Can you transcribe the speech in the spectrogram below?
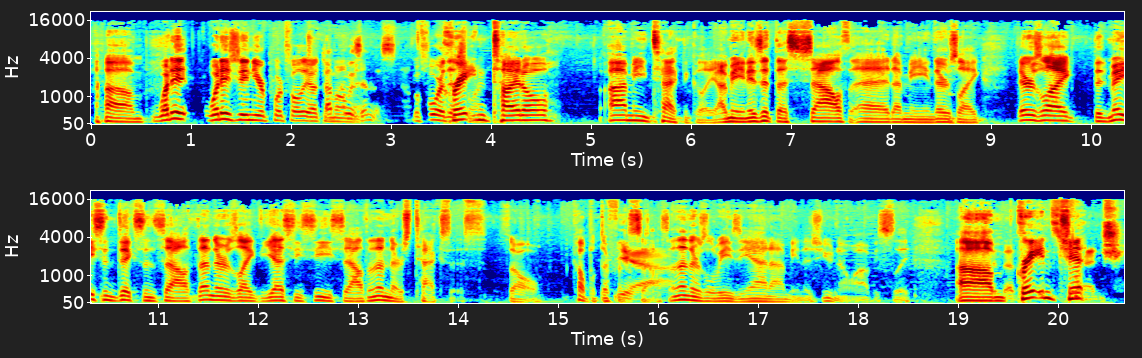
Um, what is what is in your portfolio at the moment? Was in this before this Creighton one. title. I mean, technically. I mean, is it the South, Ed? I mean, there's like there's like the Mason Dixon South, then there's like the SEC South, and then there's Texas. So couple different yeah. Souths. And then there's Louisiana. I mean, as you know, obviously. Um, That's- Creighton, French.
